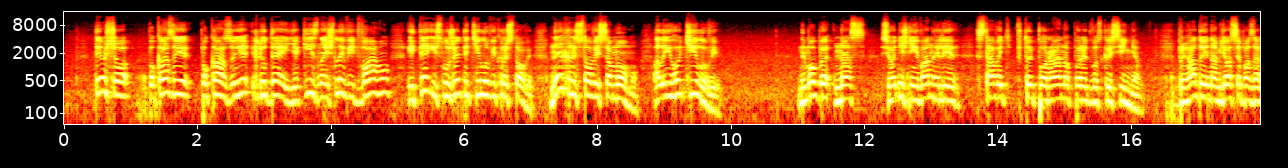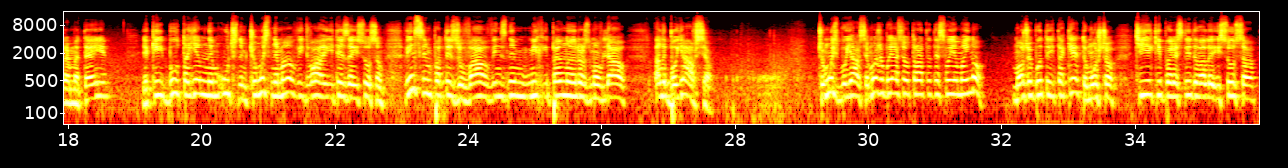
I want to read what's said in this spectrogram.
Тим, що показує, показує людей, які знайшли відвагу йти і служити тілові Христові. Не Христові самому, але Його тілові. Немов би нас сьогоднішнє Євангеліє ставить в той поранок перед Воскресінням. Пригадує нам Йосипа Зареметеї, який був таємним учнем, чомусь не мав відваги йти за Ісусом. Він симпатизував, він з ним міг і певно розмовляв, але боявся. Чомусь боявся. Може, боявся втратити своє майно. Може бути і таке, тому що ті, які переслідували Ісуса,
